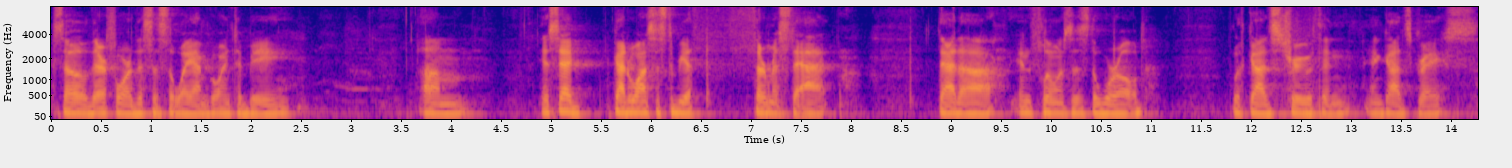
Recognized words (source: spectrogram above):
so therefore this is the way I'm going to be. Um, instead, God wants us to be a thermostat that uh, influences the world with God's truth and, and God's grace.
